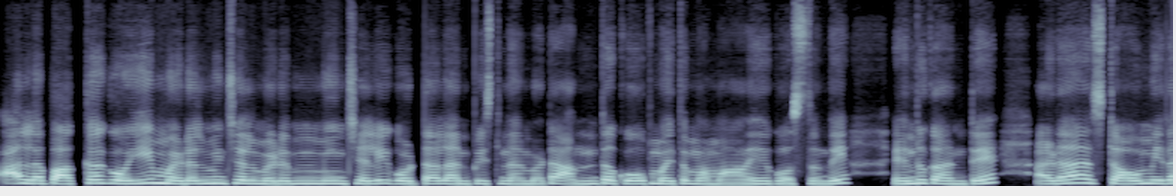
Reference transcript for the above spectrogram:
ఆళ్ళ పక్కకు పోయి మెడల మించెలి మెడ మించెలి అనమాట అంత కోపమైతే మా మామయ్యకొస్తుంది. ఎందుకంటే ఆడ స్టవ్ మీద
